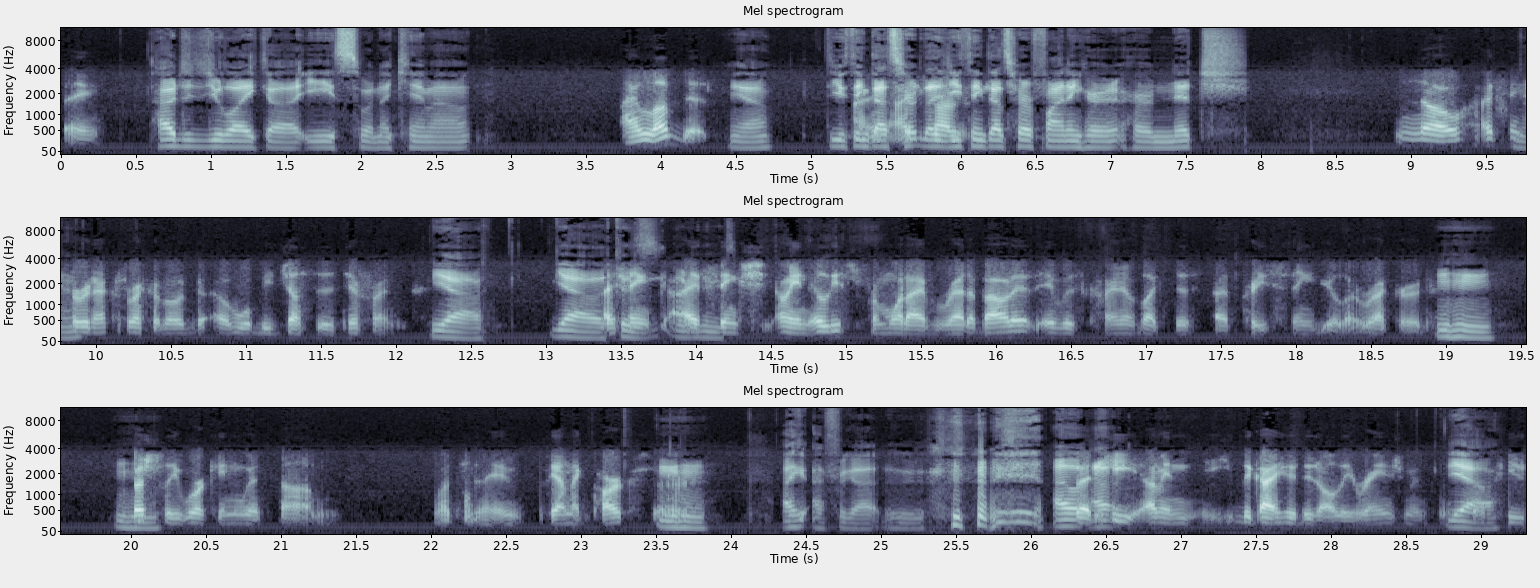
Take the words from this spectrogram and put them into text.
thing. How did you like uh, Ys when it came out? I loved it. Yeah. Do you think that's I her? Do thought- you think that's her finding her her niche? No, I think Yeah. her next record will, uh, will be just as different. Yeah. Yeah. I think I think she, I mean at least from what I've read about it, it was kind of like this a pretty singular record, Mhm. Mhm. especially working with um what's his name Van Dyke Parks. Or, Mhm. I I forgot who. I, But I- he, I mean, he, the guy who did all the arrangements. Yeah. stuff, he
